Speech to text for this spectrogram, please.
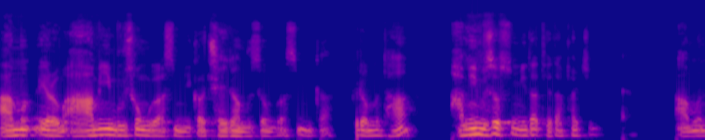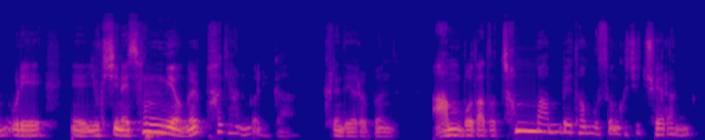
암 여러분 암이 무서운 것 같습니까? 죄가 무서운 것 같습니까? 그러면 다 암이 무섭습니다. 대답할지 암은 우리 예, 육신의 생명을 파괴하는 거니까. 그런데 여러분, 암보다도 천만 배 더 무서운 것이 죄라는 거예요.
